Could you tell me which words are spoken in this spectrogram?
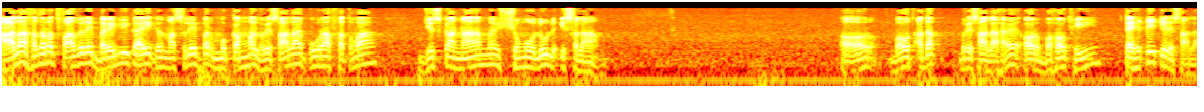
اعلی حضرت فاضل بریلوی کا ایک مسئلے پر مکمل رسالہ پورا فتویٰ جس کا نام شمول الاسلام اور بہت ادب رسالہ ہے اور بہت ہی تحقیقی رسالہ۔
